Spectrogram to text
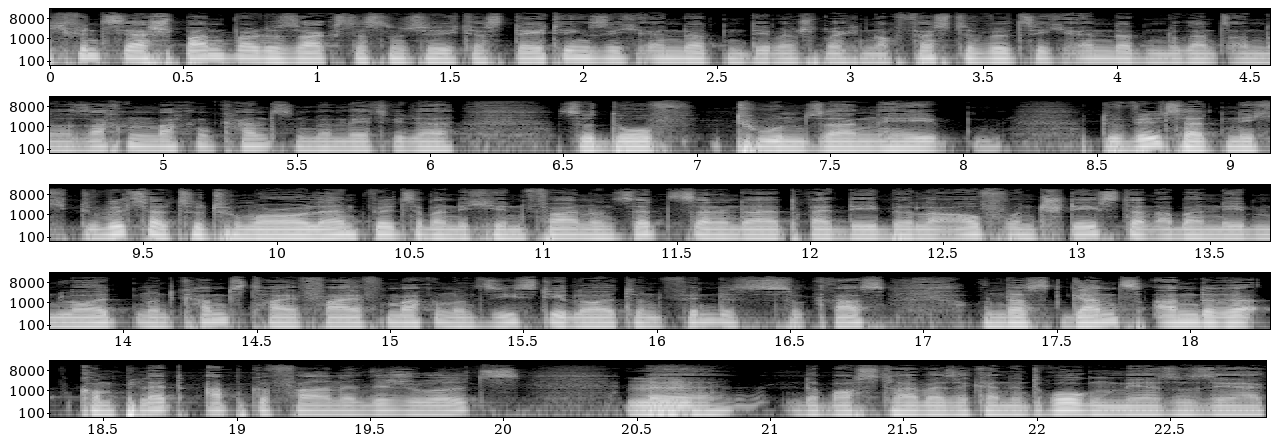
ich finde es sehr spannend, weil du sagst, dass natürlich das Dating sich ändert und dementsprechend auch Festivals sich ändert und du ganz andere Sachen machen kannst. Und wenn wir jetzt wieder so doof tun und sagen, hey, du willst halt nicht, du willst halt zu Tomorrowland, willst aber nicht hinfahren und setzt dann der 3D-Brille auf und stehst dann aber neben Leuten und kannst High Five machen und siehst die Leute und findest es so krass und hast ganz andere, komplett abgefahrene Visuals. Äh, da brauchst du teilweise keine Drogen mehr, so sehr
